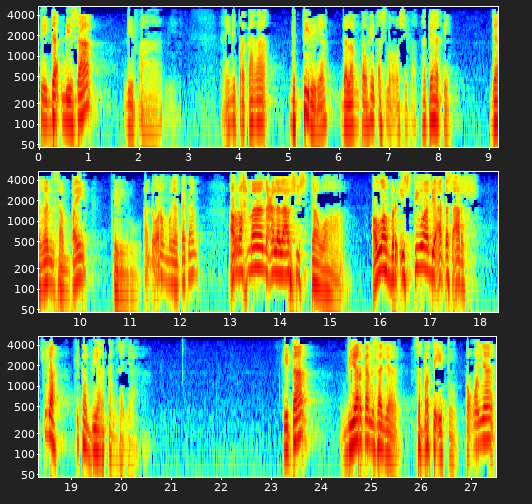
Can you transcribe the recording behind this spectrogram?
tidak bisa difahami. Nah, ini perkara detil ya dalam tauhid asma wa sifat. Hati-hati. Jangan sampai keliru. Ada orang mengatakan Ar-Rahman 'alal arsy istawa. Allah beristiwa di atas ars. Sudah, kita biarkan saja. Kita biarkan saja seperti itu. Pokoknya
